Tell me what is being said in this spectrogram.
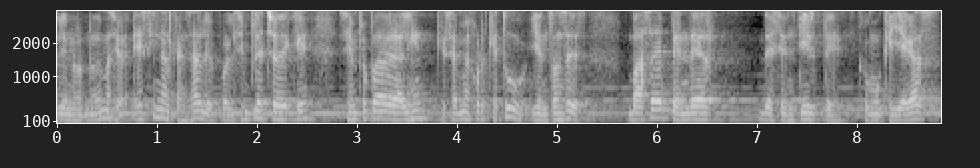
bien, no, demasiado, es inalcanzable por el simple hecho de que siempre puede haber alguien que sea mejor que tú y entonces vas a depender de sentirte como que llegas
